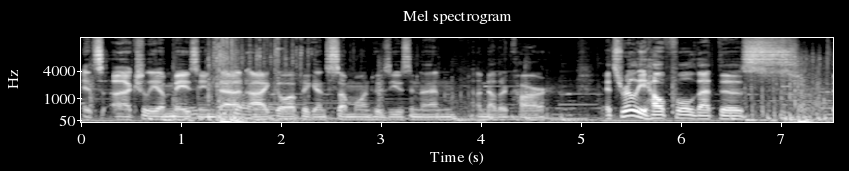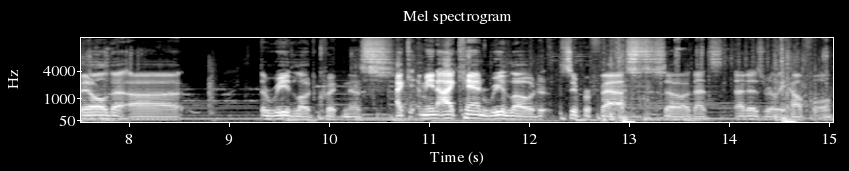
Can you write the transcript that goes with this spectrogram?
It's actually amazing that I go up against someone who's using an, another Kar. It's really helpful that this build uh, the reload quickness. I, I mean, I can reload super fast, so that's that is really helpful.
